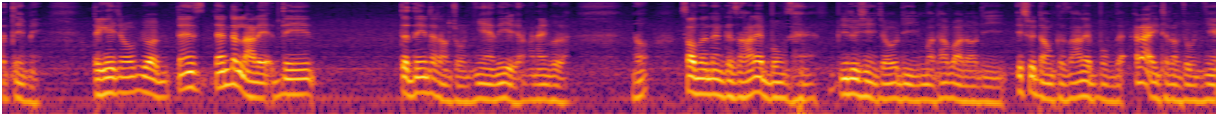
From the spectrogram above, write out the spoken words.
အသင်းပဲတကယ်ကျွန်တော်ပြောတန်းတန်းတက်လာတဲ့အသင်းတသင်းထထောင်ကျွန်တော်ညံသေးရဗျာမနိုင်ပြောတာနော် ဆောက်သန်တန်ကစားတဲ့ပုံစံပြီးလို့ရှိရင်ကျွန်တော်ဒီမှာထားပါတော့ဒီ Ipswich Town ကစားတဲ့ပုံစံအဲ့ဒါအထက်တော့ကျွန်တော်ညံ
